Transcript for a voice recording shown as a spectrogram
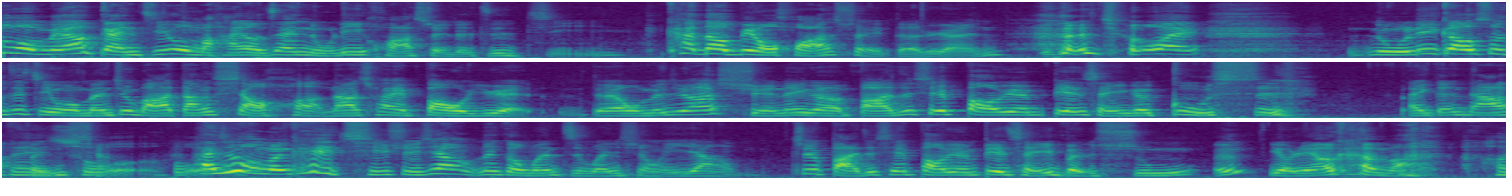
是我们要感激我们还有在努力划水的自己，看到没有划水的人，就会努力告诉自己，我们就把它当笑话拿出来抱怨，对，我们就要学那个把这些抱怨变成一个故事。来跟大家分享，还是我们可以期许像那个文子文雄一样，就把这些抱怨变成一本书。嗯，有人要看吗？好，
